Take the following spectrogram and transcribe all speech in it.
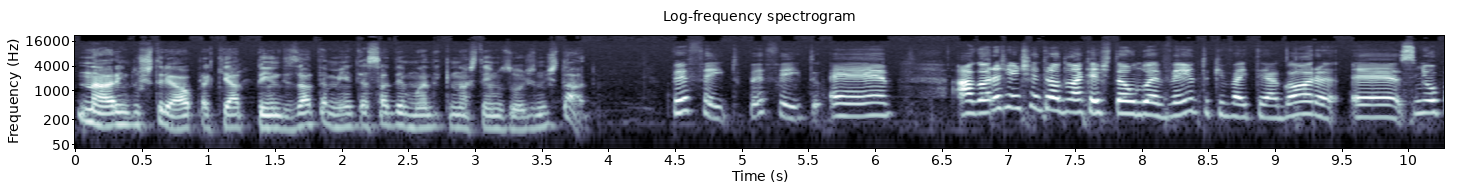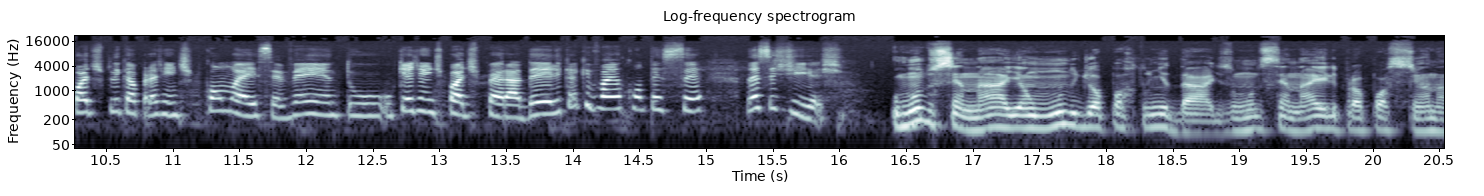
na área industrial, para que atenda exatamente essa demanda que nós temos hoje no Estado. Perfeito, perfeito. É, agora, a gente entrando na questão do evento que vai ter agora, é, o senhor pode explicar para a gente como é esse evento, o que a gente pode esperar dele, o que é que vai acontecer nesses dias? O mundo Senai é um mundo de oportunidades. O mundo Senai ele proporciona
